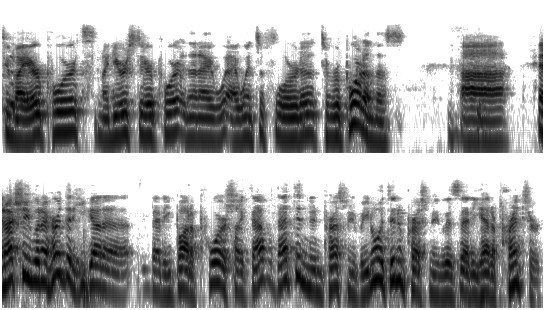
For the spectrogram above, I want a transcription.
to my airport, my nearest airport, and then I, I went to Florida to report on this. Uh, and actually, when I heard that he got a that he bought a Porsche, like that that didn't impress me. But you know what did impress me was that he had a printer.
